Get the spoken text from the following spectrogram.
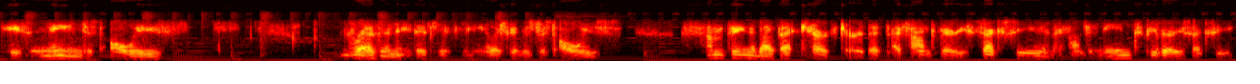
his name just always resonated with me. Like it was just always something about that character that I found very sexy, and I found name to be very sexy.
